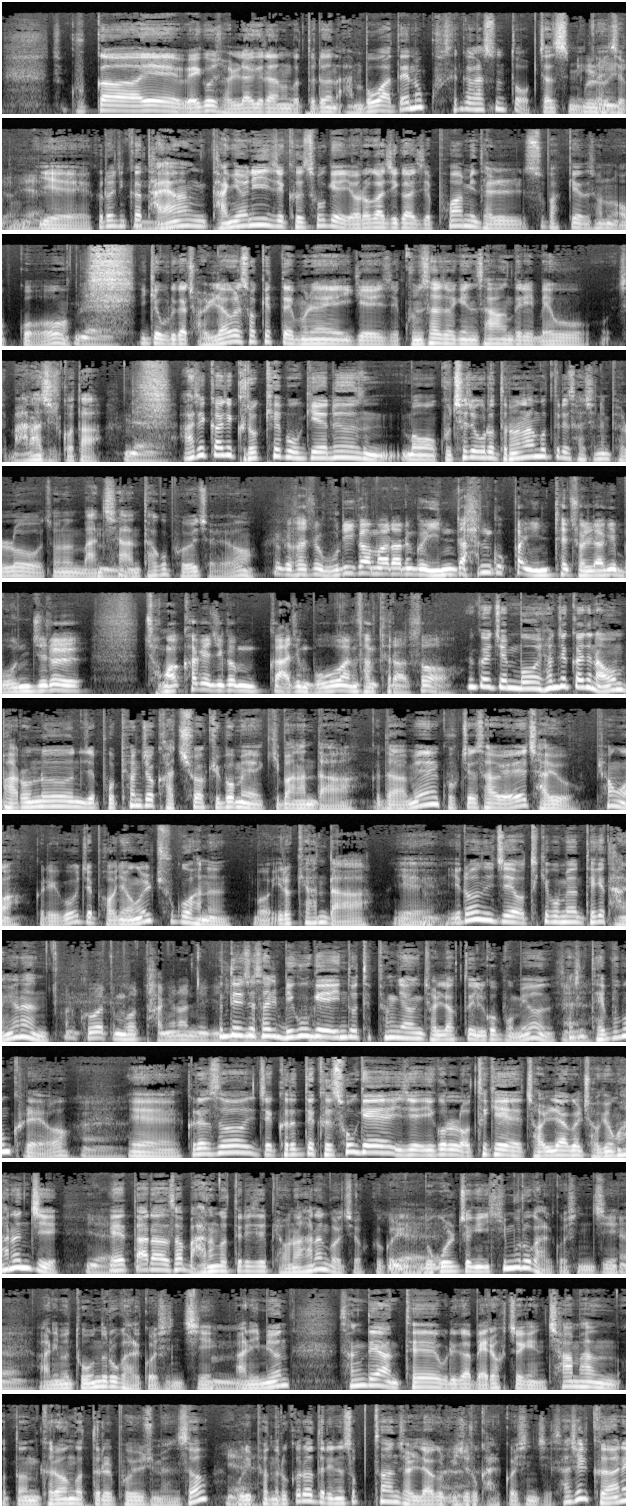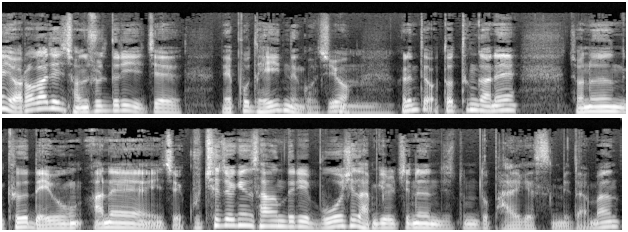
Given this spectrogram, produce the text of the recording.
국가의 외교 전략이라는 것들은 안보와 떼놓고 생각할 수는 또 없지 않습니까? 이제 예. 예. 그러니까 음. 다양 당연히 이제 그 속에 여러 가지가 이제 포함이 될 수밖에 저는 없고 네. 이게 우리가 전략을 썼기 때문에 이게 이제 군사적인 사항들이 매우 많아질 거다. 네. 아직까지 그렇게 보기에는 뭐 구체적으로 드러난 것들이 사실은 별로 저는 많지 음. 않다고 보여져요. 그러니까 사실 우리가 말하는 그 인대 한국판 인태 전략이 뭔지를 정확하게 지금 그 아직 모호한 상태라서. 그러니까 이제 뭐 현재까지 나온 바로는 이제 보편적 가치와 규범에 기반한다. 그 다음에 국제사회의 자유, 평화 그리고 이제 번영을 추구하는 뭐 이렇게 한다. 예. 음. 이런 이제 어떻게 보면 되게 당연한. 그것도 뭐 당연한 얘기죠. 근데 이제 사실 미국의 네. 인도 태평양 전략도 읽어 보면 사실 네. 대부분 그래요. 네. 예. 그래서 이제 그런데 그 속에 이제 이거를 어떻게 전략을 적용하는지에 예. 따라서 많은 것들이 이제 변화하는 거죠. 그걸 예. 노골적인 힘으로 갈 것인지 예. 아니면 돈으로 갈 것인지 음. 아니면 상대한테 우리가 매력적인 참한 어떤 그런 것들을 보여주면서 예. 우리 편으로 끌어들이는 소프트한 전략을 예. 위주로 갈 것인지 사실 그 안에 여러 가지 전술들이 이제 내포돼 있는 거지요. 음. 그런데 어떻든 간에 저는 그 내용 안에 이제 구체적인 사항들이 무엇이 담길지는 좀 더 봐야겠습니다만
